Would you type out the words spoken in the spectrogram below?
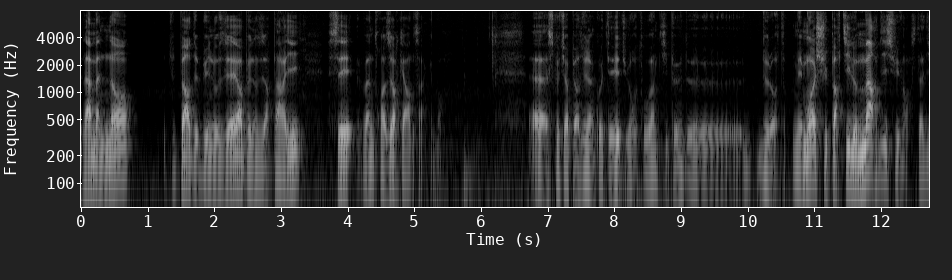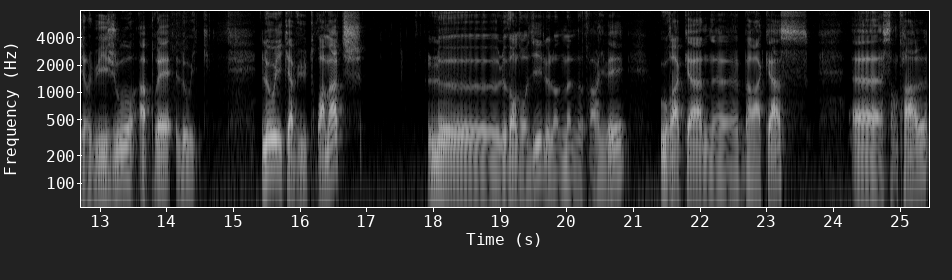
Là maintenant, tu pars de Buenos Aires, Buenos Aires-Paris, c'est 23h45. Bon. Euh, ce que tu as perdu d'un côté, tu le retrouves un petit peu de, de l'autre. Mais moi, je suis parti le mardi suivant, c'est-à-dire huit jours après Loïc. Loïc a vu trois matchs. Le, le vendredi, le lendemain de notre arrivée, Huracan euh, Baracas, euh, central.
